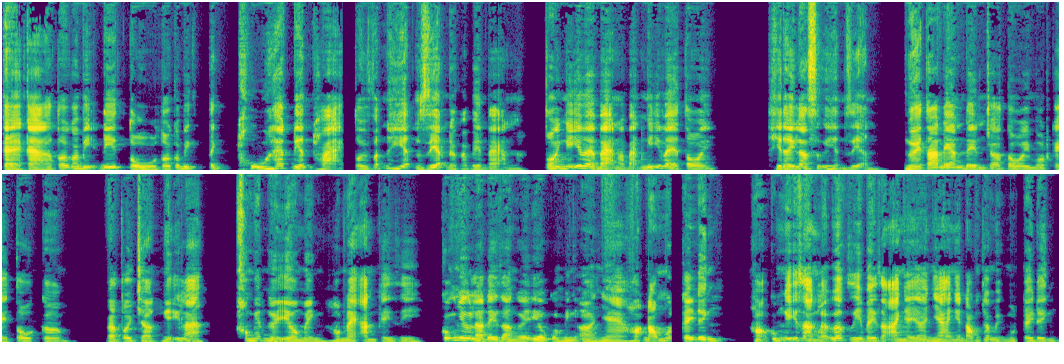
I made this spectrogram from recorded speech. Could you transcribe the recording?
Kể cả tôi có bị đi tù, tôi có bị tịch thu hết điện thoại, tôi vẫn hiện diện được ở bên bạn mà. Tôi nghĩ về bạn và bạn nghĩ về tôi, thì đấy là sự hiện diện người ta đem đến cho tôi một cái tô cơm và tôi chợt nghĩ là không biết người yêu mình hôm nay ăn cái gì. Cũng như là bây giờ người yêu của mình ở nhà, họ đóng một cây đinh, họ cũng nghĩ rằng là ước gì bây giờ anh ấy ở nhà, anh ấy đóng cho mình một cây đinh.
